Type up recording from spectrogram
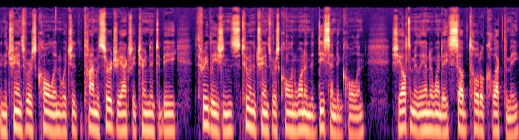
in the transverse colon, which at the time of surgery actually turned into be three lesions, two in the transverse colon, one in the descending colon. She ultimately underwent a subtotal colectomy.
